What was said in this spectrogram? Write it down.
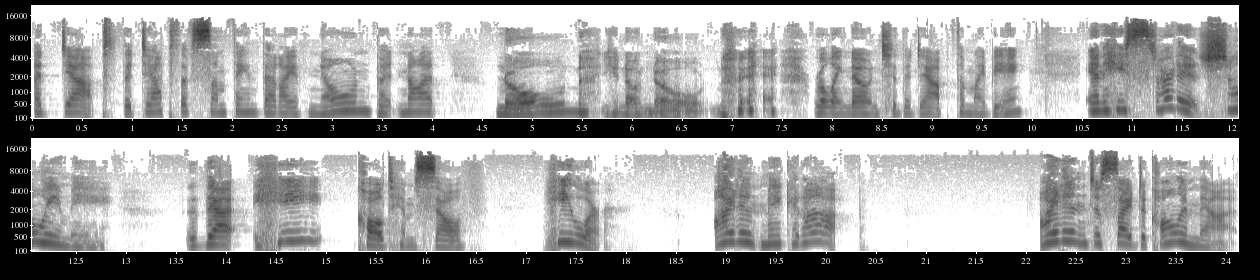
a depth, the depth of something that I have known but not known, you know, known, really known to the depth of my being. And he started showing me that he called himself healer. I didn't make it up. I didn't decide to call him that.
